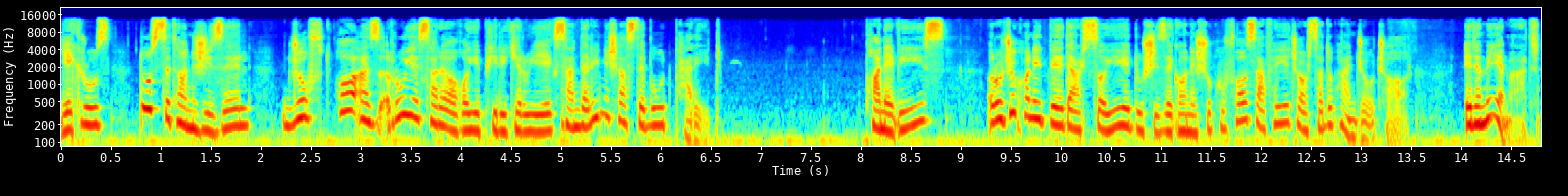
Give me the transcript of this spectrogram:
یک روز دوستتان ژیزل جفت پا از روی سر آقای پیری که روی یک صندلی نشسته بود پرید. پانویس رجوع کنید به در سایه دوشیزگان شکوفا صفحه 454 ادامه متن.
